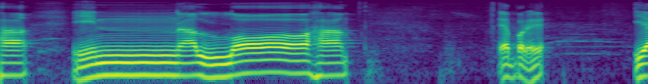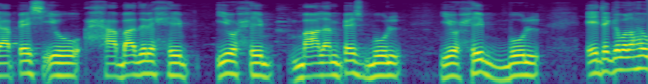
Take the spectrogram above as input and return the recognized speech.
হা ইন হা। এরপরে, ইয়া পেশ ইউ হাবাদের হিব, ইউ হিব বালাম পেশ বুল, ইউ হিব বুল। এটাকে বলা হয়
